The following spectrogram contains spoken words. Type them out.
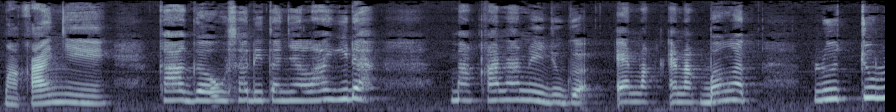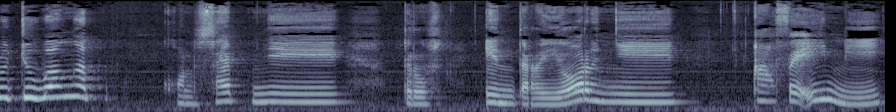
Makanya kagak usah ditanya lagi dah. Makanannya juga enak-enak banget. Lucu-lucu banget. Konsepnya terus interiornya. Cafe ini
